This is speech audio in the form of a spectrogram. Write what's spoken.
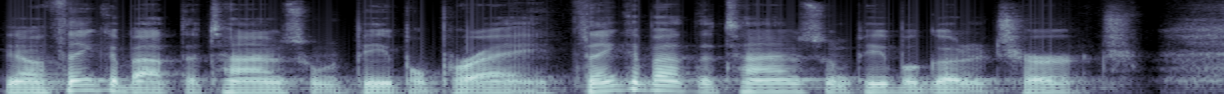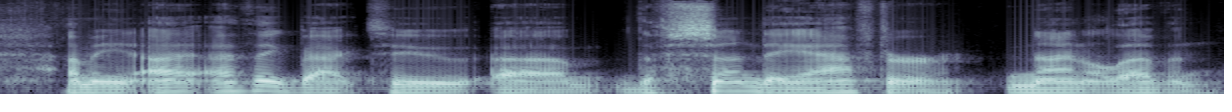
You know, think about the times when people pray. Think about the times when people go to church. I mean, I, I think back to um, the Sunday after 9 11.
